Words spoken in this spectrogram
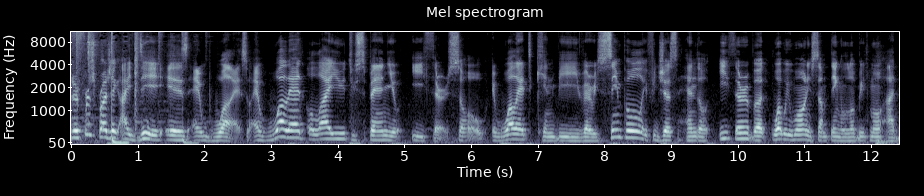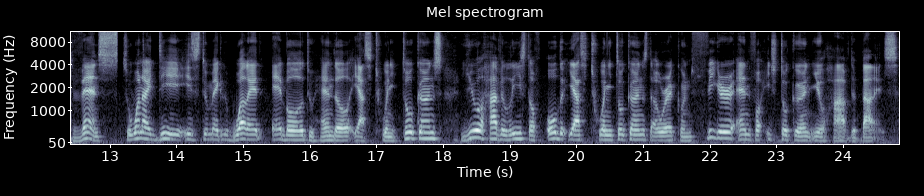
So the first project idea is a wallet. So a wallet allow you to spend your ether. So a wallet can be very simple if you just handle ether, but what we want is something a little bit more advanced. So one idea is to make the wallet able to handle ERC20 tokens. You'll have a list of all the ERC20 tokens that were configured and for each token you'll have the balance.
